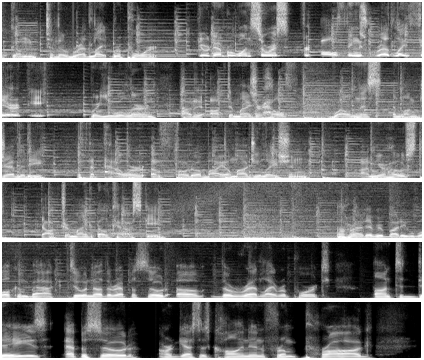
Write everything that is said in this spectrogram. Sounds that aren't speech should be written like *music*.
Welcome to the Red Light Report, your number one source for all things red light therapy, where you will learn how to optimize your health, wellness, and longevity with the power of photobiomodulation. I'm your host, Dr. Mike Belkowski. All right, everybody, welcome back to another episode of the Red Light Report. On today's episode, our guest is calling in from Prague.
